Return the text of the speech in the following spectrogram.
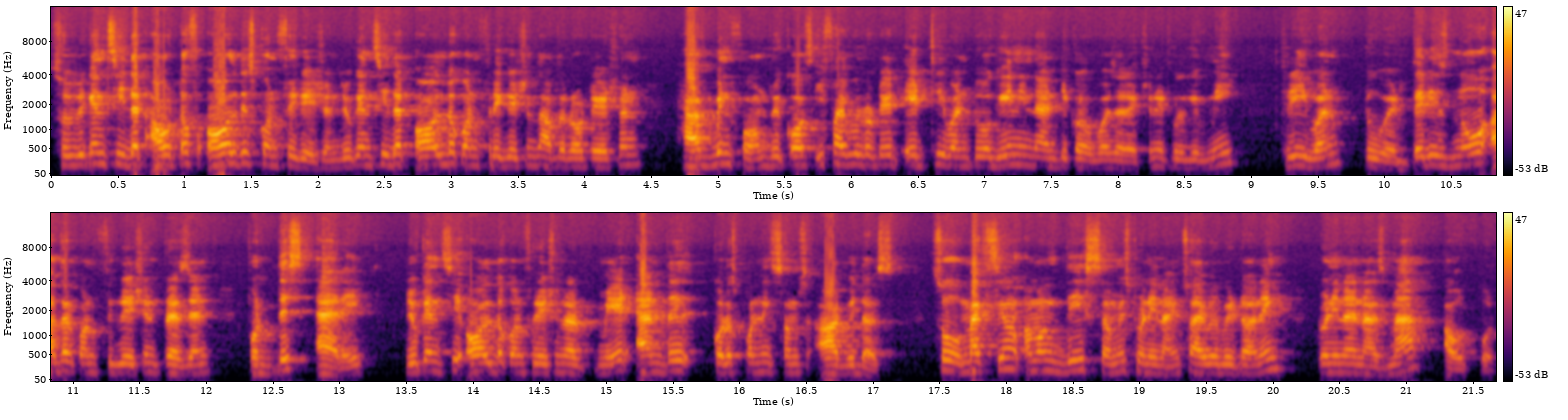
So we can see that out of all these configurations, you can see that all the configurations of the rotation have been formed because if I will rotate 8312 again in the anti-clockwise direction, it will give me 3128 there is no other configuration present for this array. You can see all the configuration are made and the corresponding sums are with us. So maximum among these sum is 29 so i will be returning 29 as my output.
